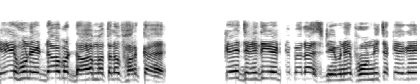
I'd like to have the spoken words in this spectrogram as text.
ਇਹ ਹੁਣ ਐਡਾ ਵੱਡਾ ਮਤਲਬ ਫ਼ਰਕ ਹੈ ਕਿ ਜਿਣੀ ਦੀ ਐਡੀ ਪਹਿਲਾਂ ਐਸਡੀਐਮ ਨੇ ਫੋਨ ਨਹੀਂ ਚੱਕੇ ਗਏ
